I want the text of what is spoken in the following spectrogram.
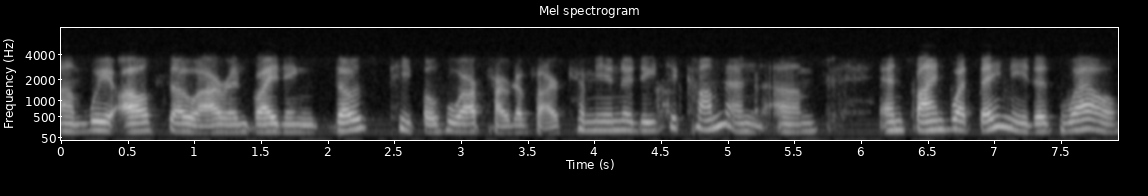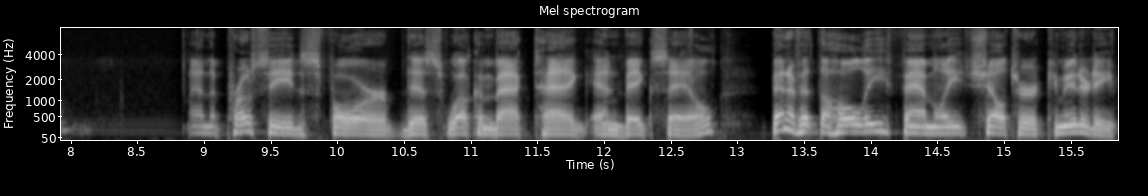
um, we also are inviting those people who are part of our community to come and um, and find what they need as well. And the proceeds for this Welcome Back Tag and Bake Sale benefit the Holy Family Shelter community.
